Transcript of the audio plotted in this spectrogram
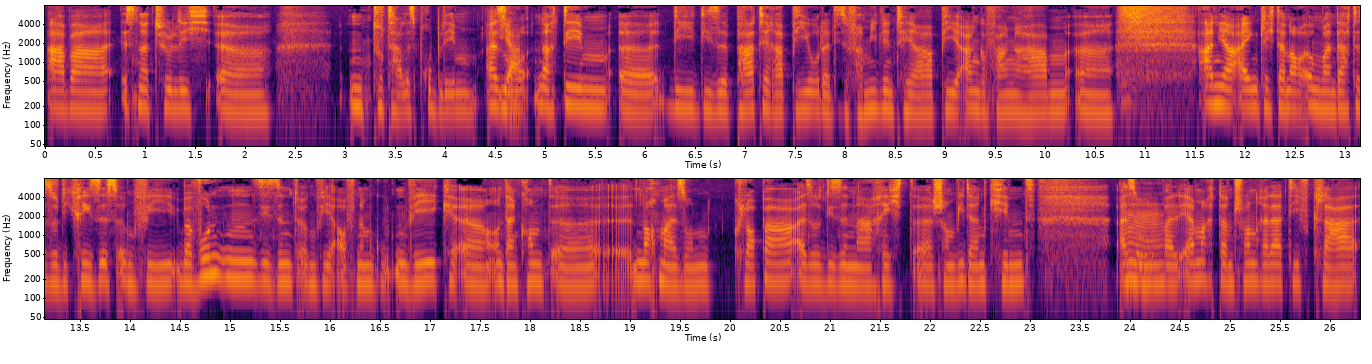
aber ist natürlich äh, ein totales Problem. Also ja. nachdem äh, die diese Paartherapie oder diese Familientherapie angefangen haben, äh, Anja eigentlich dann auch irgendwann dachte, so die Krise ist irgendwie überwunden, sie sind irgendwie auf einem guten Weg äh, und dann kommt äh, nochmal so ein Klopper, also diese Nachricht, äh, schon wieder ein Kind. Also, mhm. weil er macht dann schon relativ klar,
